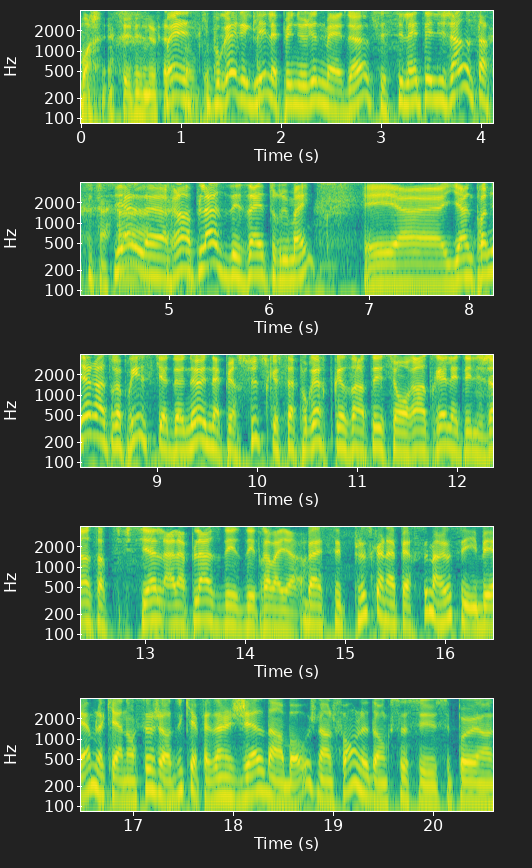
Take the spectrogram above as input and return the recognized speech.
Mais ce qui pourrait régler la pénurie de main d'œuvre, c'est si l'intelligence artificielle euh, remplace des êtres humains. Et euh, il y a une première entreprise qui a donné un aperçu de ce que ça pourrait représenter si on rentrait l'intelligence artificielle à la place des, des travailleurs. Ben c'est plus qu'un aperçu, Mario. C'est IBM là, qui a annoncé aujourd'hui qu'il faisait un gel d'embauche dans le fond. Là, donc ça c'est c'est pas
